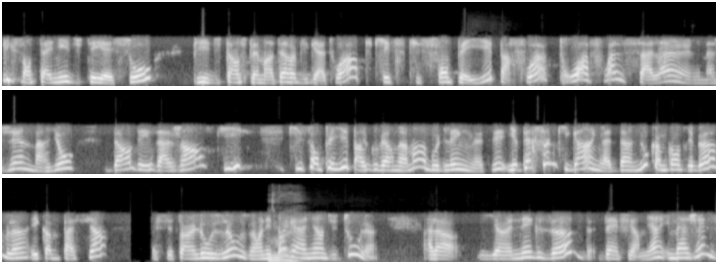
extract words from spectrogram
Qui sont tannés du TSO, puis du temps supplémentaire obligatoire, puis qui, qui se font payer parfois? Trois fois le salaire. Imagine, Mario, dans des agences qui, qui sont payées par le gouvernement en bout de ligne. Il n'y a personne qui gagne là-dedans. Nous, comme contribuables hein, et comme patients, c'est un lose-lose. On n'est pas gagnant du tout. Là. Alors, il y a un exode d'infirmières. Imagine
